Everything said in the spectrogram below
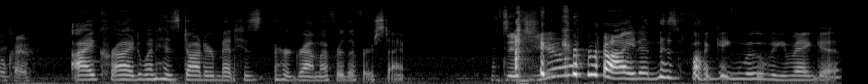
okay. I cried when his daughter met his her grandma for the first time. Did you? cried in this fucking movie, Megan.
